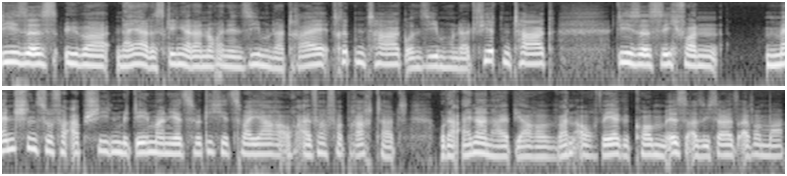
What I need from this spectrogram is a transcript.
Dieses über, naja, das ging ja dann noch in den 703. dritten Tag und 704. Tag, dieses sich von Menschen zu verabschieden, mit denen man jetzt wirklich hier zwei Jahre auch einfach verbracht hat oder eineinhalb Jahre, wann auch wer gekommen ist. Also ich sage jetzt einfach mal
